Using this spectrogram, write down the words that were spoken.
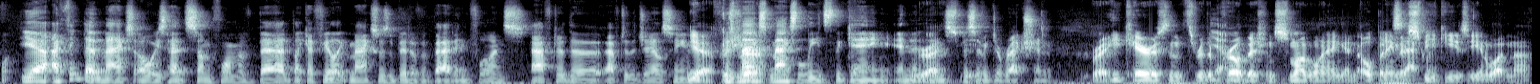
Well, yeah, I think that Max always had some form of bad. Like I feel like Max was a bit of a bad influence after the after the jail scene. Yeah, because sure. Max Max leads the gang in a, in a specific direction. Right, he carries them through the Yeah. prohibition smuggling and opening Exactly. speakeasy and whatnot.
